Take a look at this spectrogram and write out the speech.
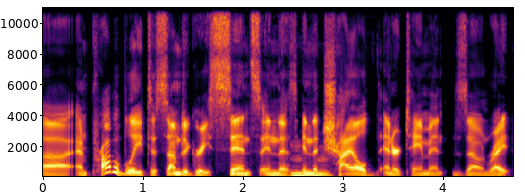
uh and probably to some degree since in the in the Mhm. child entertainment zone right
